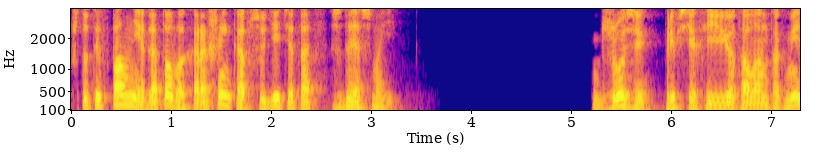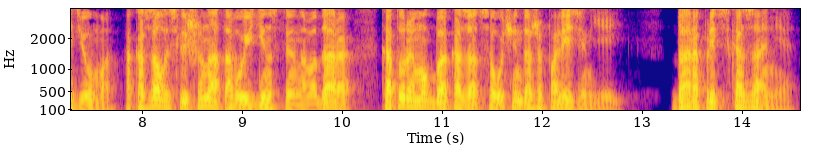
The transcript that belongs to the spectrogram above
что ты вполне готова хорошенько обсудить это с Десмой». Джози, при всех ее талантах медиума, оказалась лишена того единственного дара, который мог бы оказаться очень даже полезен ей – дара предсказания.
